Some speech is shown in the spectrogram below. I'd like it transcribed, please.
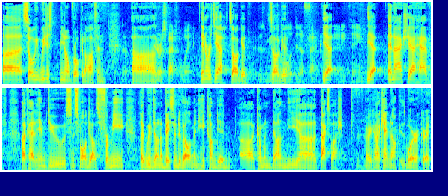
Uh, so we, we just you know broke it off and. Uh, in a respectful way. in words, yeah, it's all good. Like, It's all good. It Yeah. Anything. Yeah, and I actually I have I've had him do some small jobs for me. Like we've done a basement development. He come did uh, come and done the uh, backsplash. Right, I can't knock his work, right?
